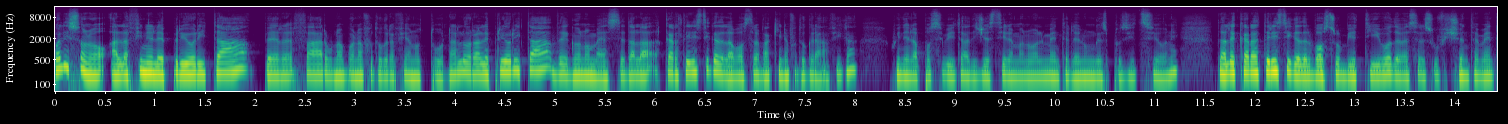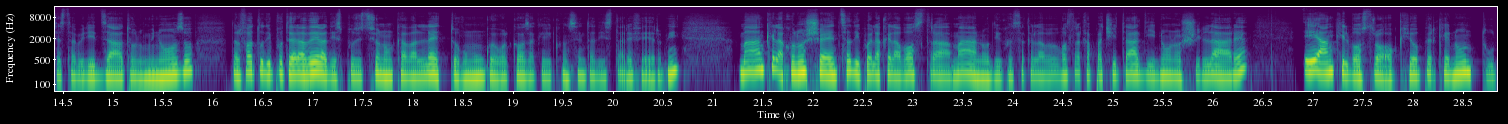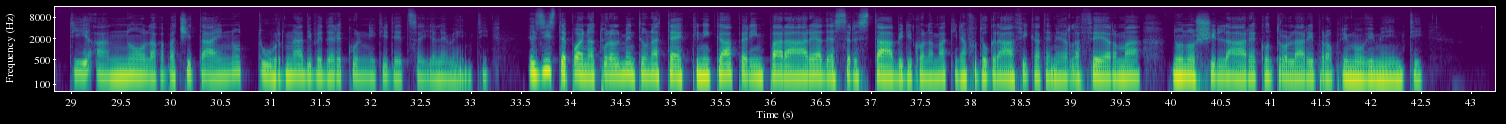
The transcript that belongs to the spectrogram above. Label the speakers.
Speaker 1: Quali sono alla fine le priorità per fare una buona fotografia notturna? Allora, le priorità vengono messe dalla caratteristica della vostra macchina fotografica, quindi la possibilità di gestire manualmente le lunghe esposizioni, dalle caratteristiche del vostro obiettivo, deve essere sufficientemente stabilizzato, luminoso, dal fatto di poter avere a disposizione un cavalletto, comunque qualcosa che vi consenta di stare fermi, ma anche la conoscenza di quella che è la vostra mano, di questa che è la vostra capacità di non oscillare e anche il vostro occhio, perché non tutti hanno la capacità in notturna di vedere con nitidezza gli elementi. Esiste poi naturalmente una tecnica per imparare ad essere stabili con la macchina fotografica, tenerla ferma, non oscillare, controllare i propri movimenti.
